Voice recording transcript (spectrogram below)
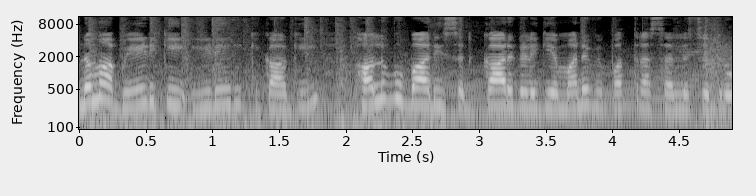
ನಮ್ಮ ಬೇಡಿಕೆ ಈಡೇರಿಕೆಗಾಗಿ ಹಲವು ಬಾರಿ ಸರ್ಕಾರಗಳಿಗೆ ಮನವಿ ಪತ್ರ ಸಲ್ಲಿಸಿದ್ರೂ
